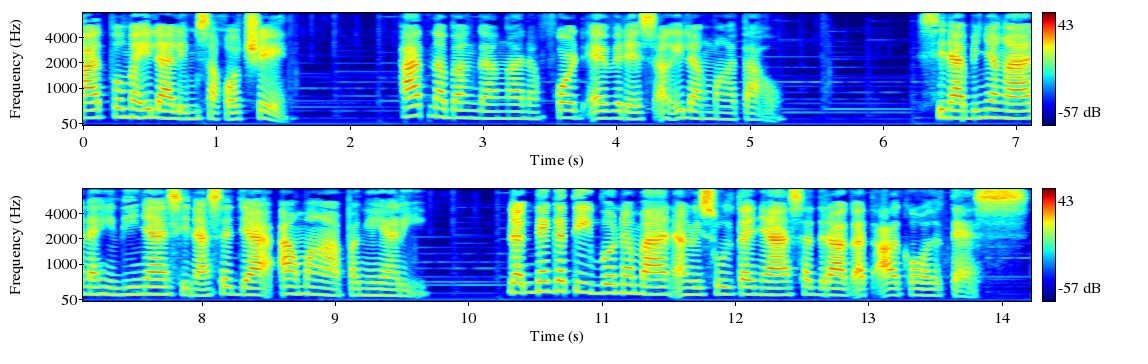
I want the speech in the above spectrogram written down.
at pumailalim sa kotse. at nabangga nga ng Ford Everest ang ilang mga tao. Sinabi niya nga na hindi niya sinasadya ang mga pangyayari. Nagnegatibo naman ang resulta niya sa drug at alcohol test.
